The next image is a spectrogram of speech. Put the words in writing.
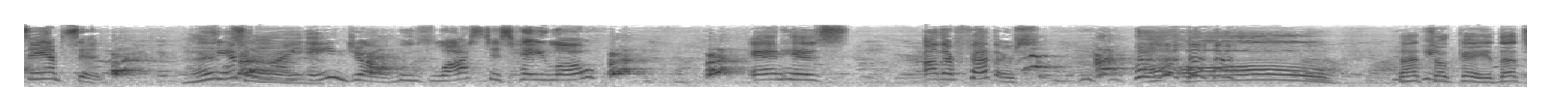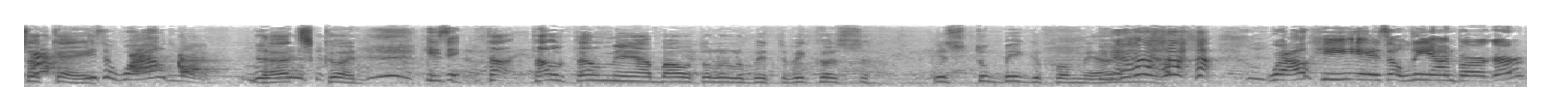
Samson. Samson, my angel, who's lost his halo and his other feathers. Oh, that's okay. That's okay. He's a wild one. That's good. He's a, tell, tell me about a little bit because it's too big for me. well, he is a Leonberger,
